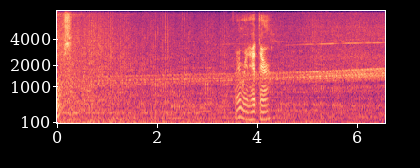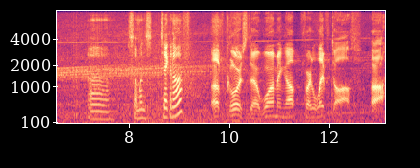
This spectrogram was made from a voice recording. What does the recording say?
Oops. Frame rate hit there. Uh, someone's taken off? Of course they're warming up for liftoff. Huh.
